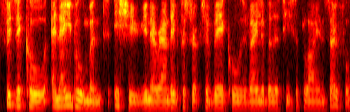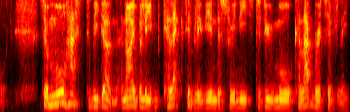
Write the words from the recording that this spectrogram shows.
physical enablement issue, you know, around infrastructure, vehicles, availability, supply, and so forth. So more has to be done. And I believe collectively the industry needs to do more collaboratively.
